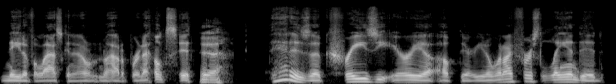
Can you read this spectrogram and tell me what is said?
Native Alaskan. I don't know how to pronounce it. Yeah. That is a crazy area up there. You know, when I first landed,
